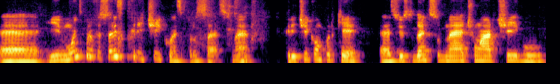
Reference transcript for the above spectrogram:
É, e muitos professores criticam esse processo, né? Criticam porque é, se o estudante submete um artigo,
